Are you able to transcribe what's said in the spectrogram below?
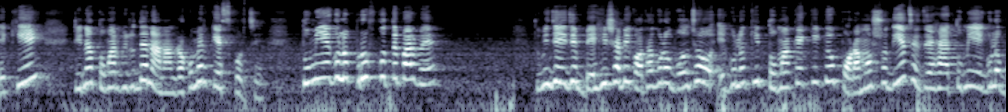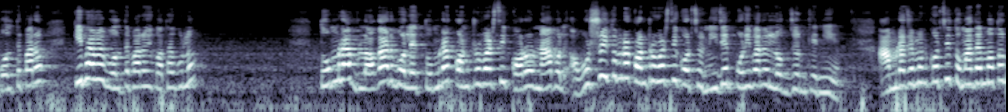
দেখিয়েই টিনা তোমার বিরুদ্ধে নানান রকমের কেস করছে। তুমি এগুলো প্রুফ করতে পারবে? তুমি যে এই যে বেহিসাবি কথাগুলো বলছো, এগুলো কি তোমাকে কি কেউ পরামর্শ দিয়েছে যে হ্যাঁ তুমি এগুলো বলতে পারো? কীভাবে বলতে পারো এই কথাগুলো? তোমরা ব্লগার বলে, তোমরা কন্ট্রোভার্সি করো না বলে, অবশ্যই তোমরা কন্ট্রোভার্সি করছ নিজের পরিবারের লোকজনকে নিয়ে। আমরা যেমন করছি তোমাদের মতন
